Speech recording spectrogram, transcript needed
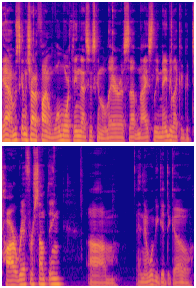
Yeah, I'm just gonna try to find one more thing that's just gonna layer us up nicely. Maybe like a guitar riff or something. Um, and then we'll be good to go.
